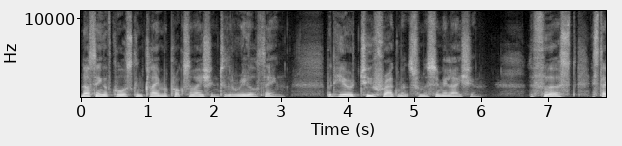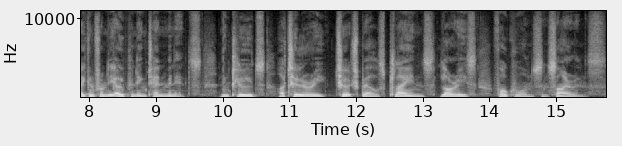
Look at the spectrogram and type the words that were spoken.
Nothing, of course, can claim approximation to the real thing, but here are two fragments from the simulation. The first is taken from the opening 10 minutes and includes artillery, church bells, planes, lorries, foghorns, and sirens.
